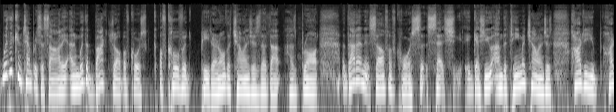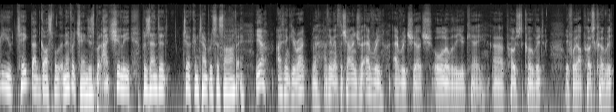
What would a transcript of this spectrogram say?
with a contemporary society and with the backdrop, of course, of COVID, Peter, and all the challenges that that has brought, that in itself, of course, sets, I guess, you and the team a challenges. How do you how do you take that gospel that never changes, but actually present it to a contemporary society. Yeah, I think you're right. I think that's the challenge for every every church all over the UK uh, post COVID, if we are post COVID.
